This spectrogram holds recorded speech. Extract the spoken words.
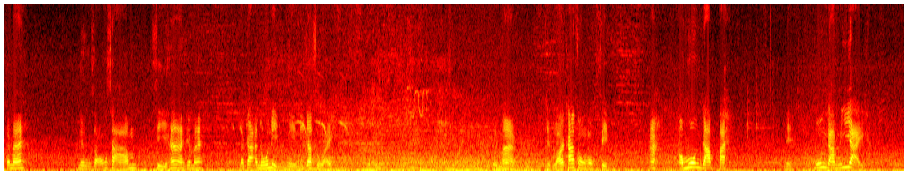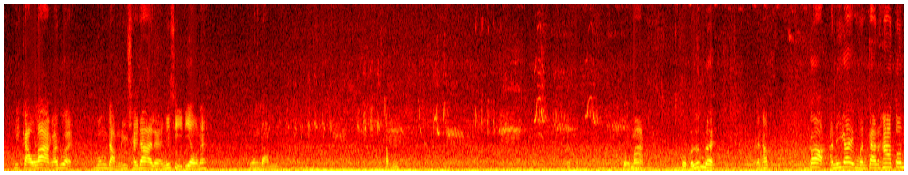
ใช่ไหม หนึ่งสองสามสี่ห้าใช่ไหมแล้วก็อันนู้นอีกนี่นี่ก็สวย สวยสวยสวยมากเจ็ดร้อยค่าส่งหกสิบอะ เอาม่วงดำไป นี่ ม่วงดำนี่ใหญ่ นี่เกาลากแล้วด้วย ม่วงดำนี่ใช้ได้เลย อันนี้สีเดียวนะ ม่วงดำนะครับนี่สวยมากสวยเบลึ้มเลยนะครับ ก็อันนี้ก็เหมือนกัน 5 ต้น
